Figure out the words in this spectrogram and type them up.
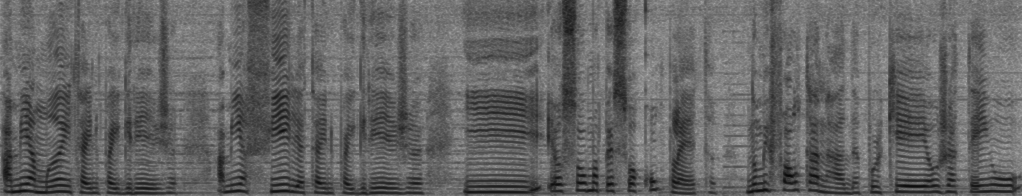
A minha mãe está indo para a igreja. A minha filha está indo para a igreja. E eu sou uma pessoa completa. Não me falta nada, porque eu já tenho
